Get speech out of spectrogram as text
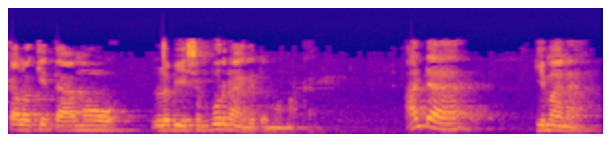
Kalau kita mau lebih sempurna gitu mau makan. Ada. Gimana?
